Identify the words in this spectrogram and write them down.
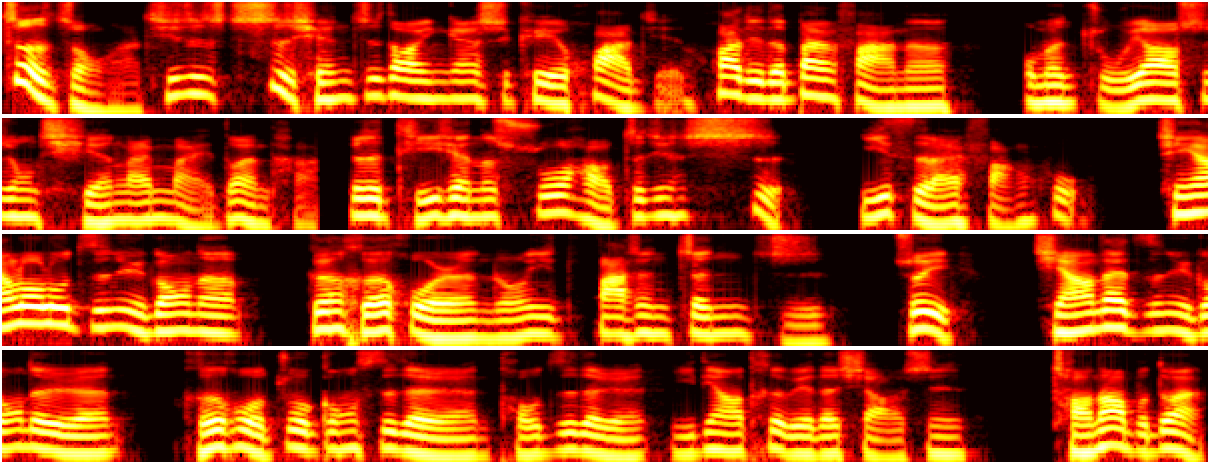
这种啊，其实事前知道应该是可以化解，化解的办法呢？我们主要是用钱来买断它，就是提前的说好这件事，以此来防护。请阳落入子女宫呢，跟合伙人容易发生争执，所以请阳在子女宫的人，合伙做公司的人、投资的人，一定要特别的小心，吵闹不断，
